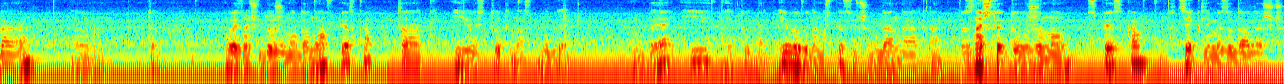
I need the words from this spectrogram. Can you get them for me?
B. Ем, Так, визначу довжину даного списка. Так, і ось тут у нас буде B і, і тут так. І виведемо списочок B на екран. Знайшли довжину списка. В циклі ми задали, що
